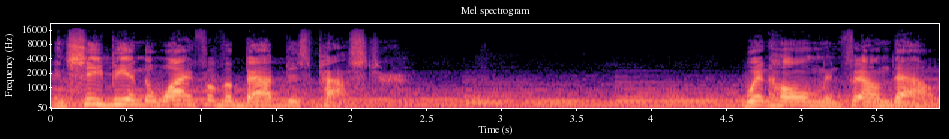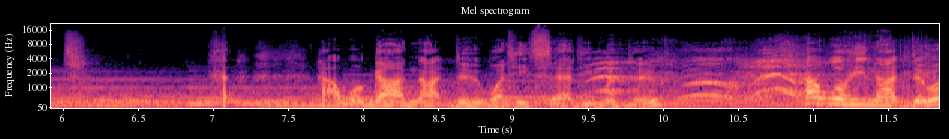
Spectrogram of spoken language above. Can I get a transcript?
And she, being the wife of a Baptist pastor, went home and found out how will God not do what He said He would do? How will He not do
